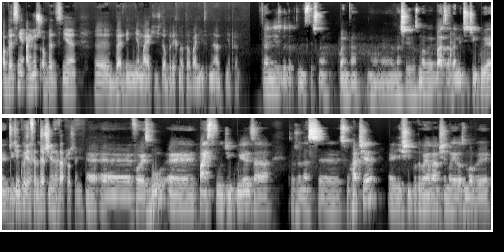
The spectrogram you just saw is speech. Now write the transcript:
obecnie, a już obecnie y, Berlin nie ma jakichś dobrych notowań nad Dnieprem. To niezbyt optymistyczna puenta e, naszej rozmowy. Bardzo Adamie Ci dziękuję. Dziękuję, dziękuję serdecznie za zaproszenie. W OSW. Państwu dziękuję za to, że nas słuchacie. Jeśli podobają Wam się moje rozmowy,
